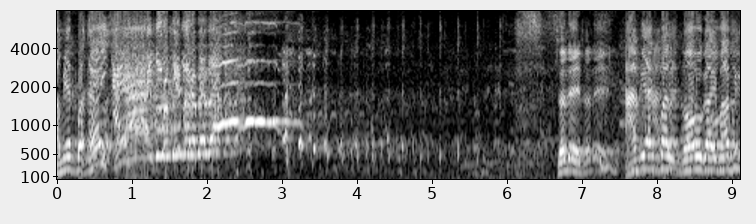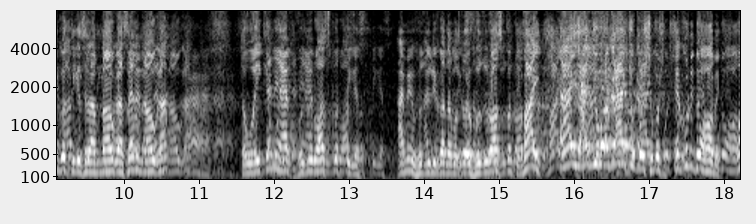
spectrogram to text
আমি একবার এই, আমি একবার নওগাঁয় মাহফিল করতে গেছিলাম, নওগাঁ স্যার নওগাঁ? তো ওইখানে এক হুজুর ওয়াজ করতে গেছে। আমি হুজুরি কথা বলতে, ওই হুজুর ওয়াজ করতে ভাই, এই যাই যুবক, এই যুবক বসে বসে, এখনই তো হবে। ও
